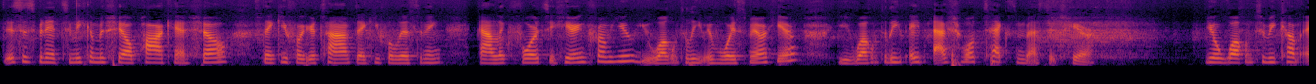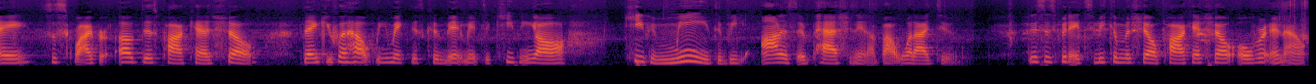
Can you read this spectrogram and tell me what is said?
This has been a Tamika Michelle podcast show. Thank you for your time. Thank you for listening. And I look forward to hearing from you. You're welcome to leave a voicemail here. You're welcome to leave an actual text message here. You're welcome to become a subscriber of this podcast show. Thank you for helping me make this commitment to keeping y'all keeping me to be honest and passionate about what I do. This has been a Tamika Michelle podcast show over and out.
